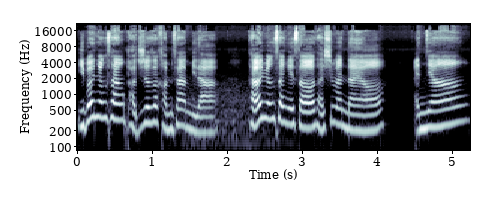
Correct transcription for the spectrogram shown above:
이번 영상 봐주셔서 감사합니다. 다음 영상에서 다시 만나요. 안녕.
